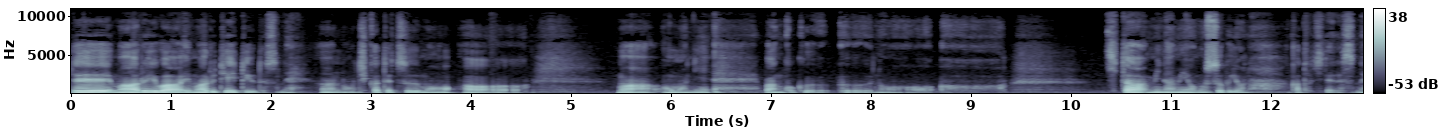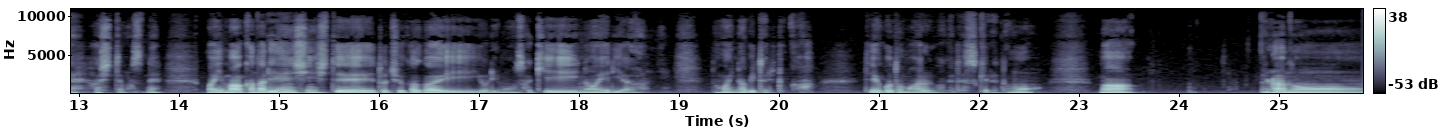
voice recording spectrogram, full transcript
で、まあ、あるいは MRT というですねあの地下鉄もまあ主にバンコクの北南を結ぶような形でですね走ってますね。まあ、今はかなり延伸して、えー、と中華街よりも先のエリアの方に伸びたりとかっていうこともあるわけですけれどもまああの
